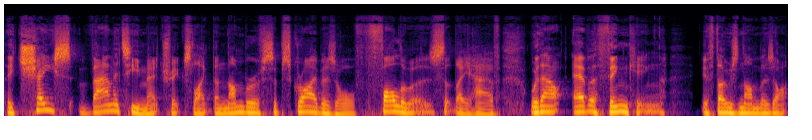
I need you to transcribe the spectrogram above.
They chase vanity metrics like the number of subscribers or followers that they have without ever thinking if those numbers are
